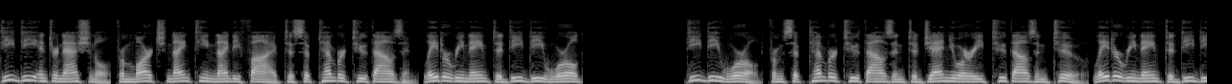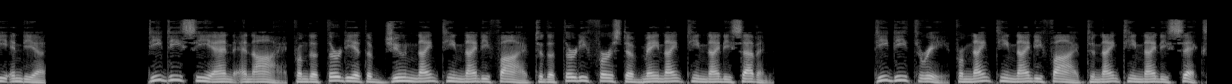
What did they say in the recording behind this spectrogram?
DD International from March 1995 to September 2000 later renamed to DD World. DD World from September 2000 to January 2002 later renamed to DD India. DDCNNI from the 30th of June 1995 to the 31st of May 1997 DD3 from 1995 to 1996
